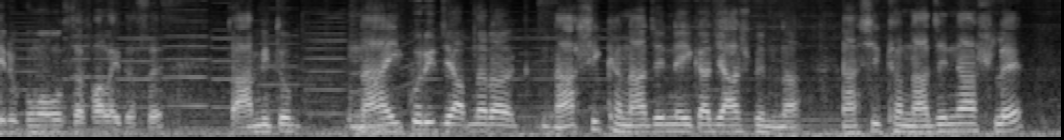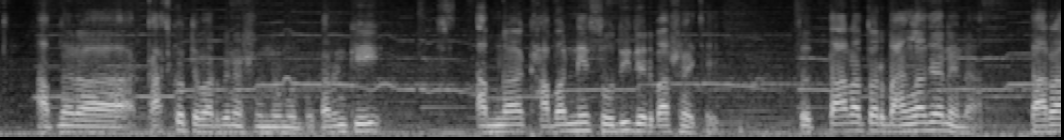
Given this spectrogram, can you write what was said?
এরকম অবস্থা ফালাইতেছে। তো আমি তো নাই করি যে আপনারা না শিক্ষা না জেনে এই কাজে আসবেন না। না শিক্ষা না জেনে আসলে আপনারা কাজ করতে পারবেন না সুন্দর মতো। কারণ কি, আমরা খাবার নিয়ে সৌদিদের বাসায় যাই। তো তারা তো আর বাংলা জানে না। তারা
